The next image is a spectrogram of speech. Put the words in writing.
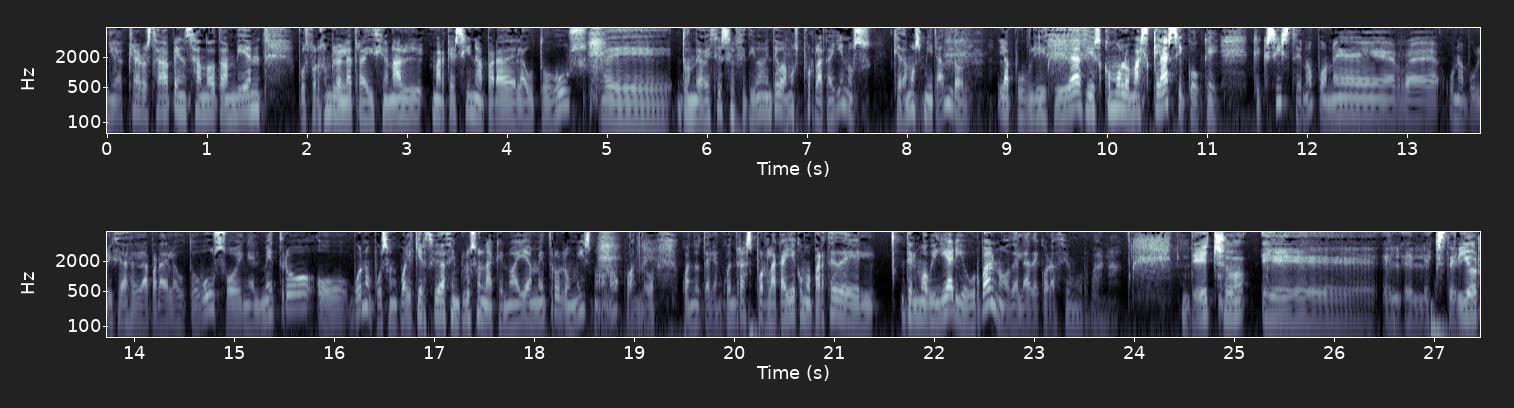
Ya, claro, estaba pensando también, pues por ejemplo, en la tradicional marquesina para del autobús, eh, donde a veces efectivamente vamos por la calle y nos quedamos mirando la publicidad y es como lo más clásico que, que existe, ¿no? Poner eh, una publicidad de la parada del autobús o en el metro o, bueno, pues en cualquier ciudad, incluso en la que no haya metro, lo mismo, ¿no? Cuando, cuando te la encuentras por la calle como parte del, del mobiliario urbano, de la decoración urbana. De hecho, eh, el, el, exterior,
